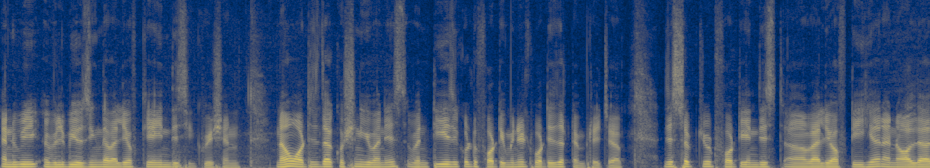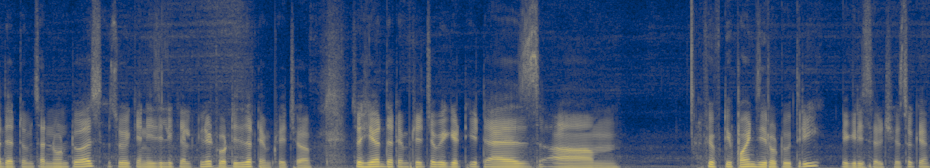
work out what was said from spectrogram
and we will be using the value of k in this equation. Now what is the question given is when t is equal to 40 minutes what is the temperature? Just substitute 40 in this uh, value of t here and all the other terms are known to us. So we can easily calculate what is the temperature. So here the temperature we get it as um, 50.023 degrees celsius okay?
